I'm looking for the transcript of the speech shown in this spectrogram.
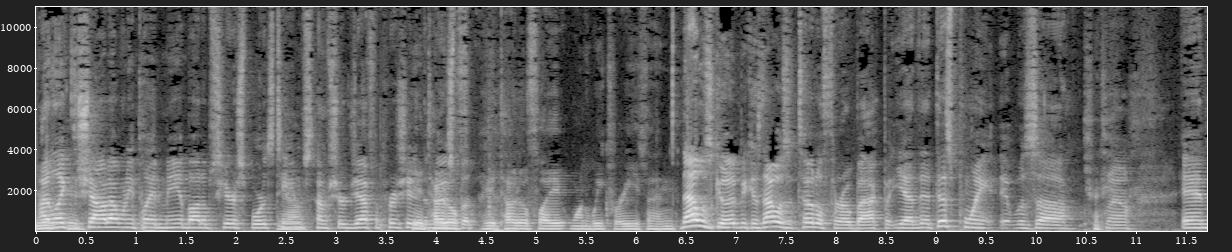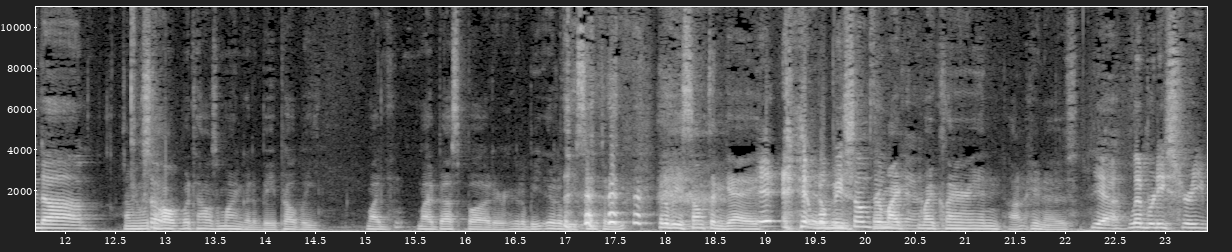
I Yeah, like the shout out when he played me about obscure sports Yeah. teams. I'm sure Jeff appreciated the total, Moose, but he had total flight one week for Ethan. That was good because that was a total throwback. But yeah, at this point, it was uh, well, and uh, I mean, what So- the hell? What the hell is mine going to be? Probably my my best bud, or it'll be it'll be something. it'll be something gay. it, it It'll will be, something. Or my yeah. my Clarion. Uh, who knows? yeah, Liberty Street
